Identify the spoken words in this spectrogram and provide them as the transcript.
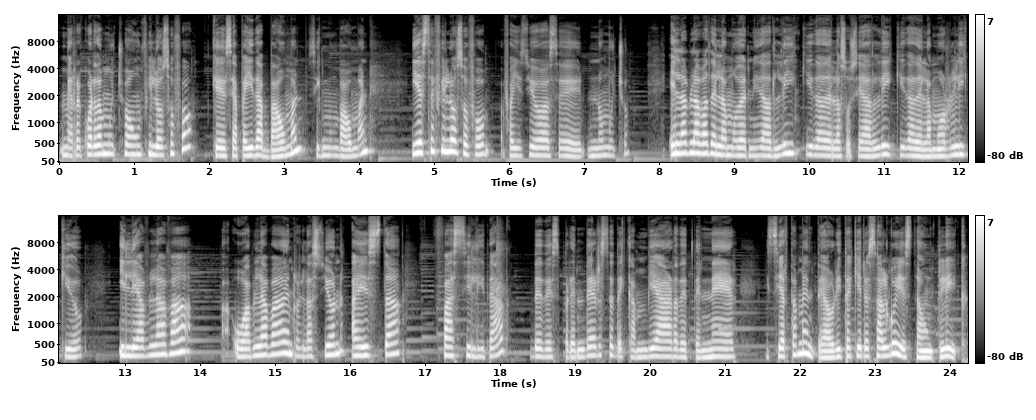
me recuerda mucho a un filósofo que se apellida Bauman, Sigmund Bauman, y este filósofo falleció hace no mucho. Él hablaba de la modernidad líquida, de la sociedad líquida, del amor líquido, y le hablaba o hablaba en relación a esta facilidad de desprenderse, de cambiar, de tener. Y ciertamente, ahorita quieres algo y está un clic.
